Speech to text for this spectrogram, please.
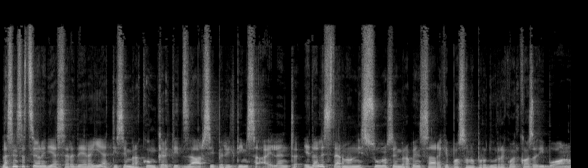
La sensazione di essere dei reietti sembra concretizzarsi per il Team Silent e dall'esterno nessuno sembra pensare che possano produrre qualcosa di buono.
